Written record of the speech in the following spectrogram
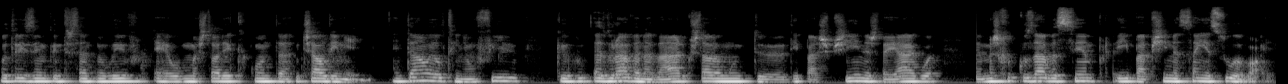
Outro exemplo interessante no livro é uma história que conta o Cialdini. Então ele tinha um filho que adorava nadar, gostava muito de ir para as piscinas, da água, mas recusava sempre a ir para a piscina sem a sua boia.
